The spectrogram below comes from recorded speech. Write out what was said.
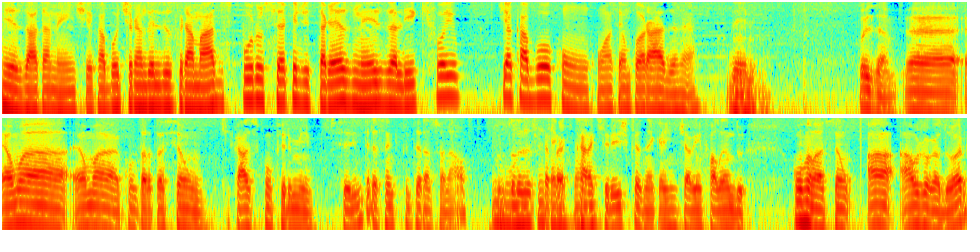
Exatamente. Acabou tirando ele dos gramados por cerca de três meses ali, que foi o que acabou com, com a temporada, né, dele. Pois é, é, é uma, é uma contratação que, caso confirme, seria interessante para o Internacional, por todas as características né, que a gente já vem falando com relação a- ao jogador,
